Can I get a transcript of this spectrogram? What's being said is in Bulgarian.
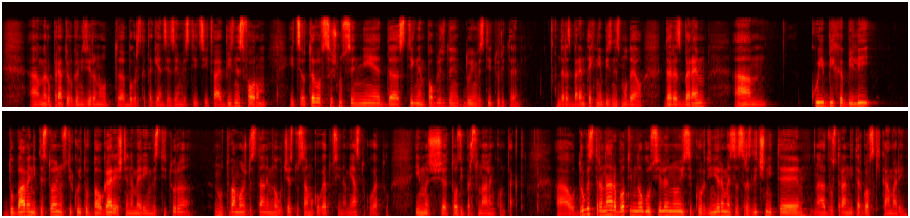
мероприятие организирано от Българската агенция за инвестиции. Това е бизнес форум и целта всъщност е ние да стигнем по-близо до, инвеститорите, да разберем техния бизнес модел, да разберем кои биха били добавените стойности, които в България ще намери инвеститора, но това може да стане много често само когато си на място, когато имаш този персонален контакт. А, от друга страна работи много усилено и се координираме с различните двустранни търговски камери,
